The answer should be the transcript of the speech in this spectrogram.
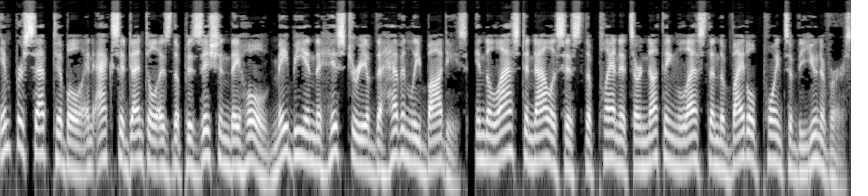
Imperceptible and accidental as the position they hold may be in the history of the heavenly bodies, in the last analysis the planets are nothing less than the vital points of the universe.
